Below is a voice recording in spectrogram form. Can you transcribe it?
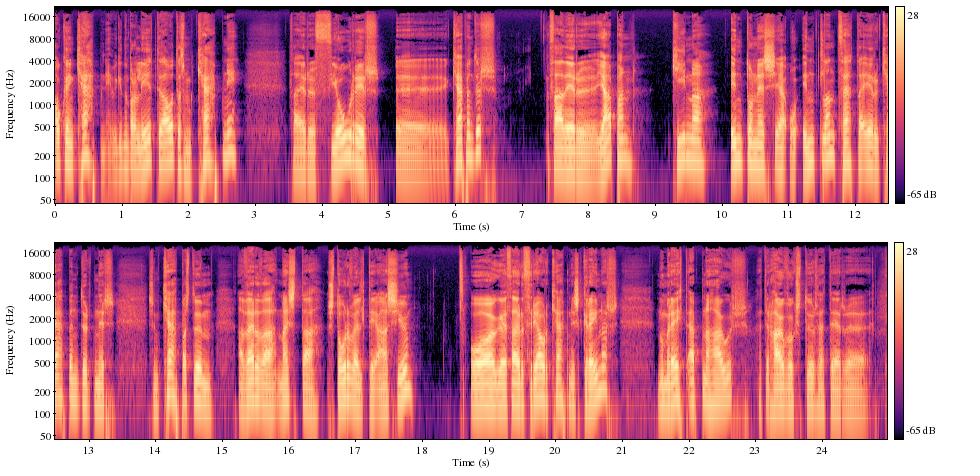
ákveðin keppni, við getum bara litið á þetta sem keppni. Það eru fjórir uh, keppendur. Það eru Japan, Kína Indonesia og Indland. Þetta eru keppendurnir sem keppast um að verða næsta stórveldi Asíu. Og uh, það eru þrjár keppnisgreinar. Númer eitt efnahagur, þetta er hagvöxtur, þetta er uh,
